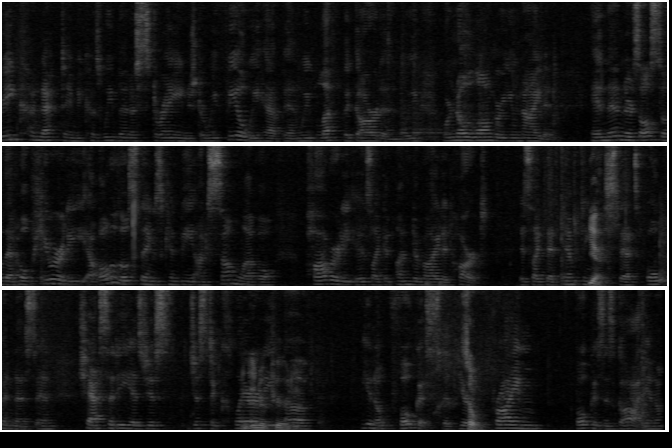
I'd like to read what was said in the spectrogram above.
reconnecting because we've been estranged, or we feel we have been. We've left the garden. We, we're no longer united. And then there's also that whole purity. All of those things can be, on some level, poverty is like an undivided heart. It's like that emptiness, Yes. that's openness, and chastity is just just a clarity purity. of, you know, focus. That your So- prime focus is God. You know.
